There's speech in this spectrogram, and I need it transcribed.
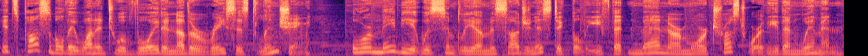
It's possible they wanted to avoid another racist lynching, or maybe it was simply a misogynistic belief that men are more trustworthy than women.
